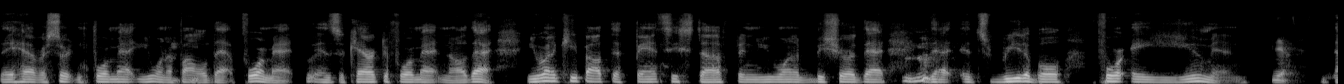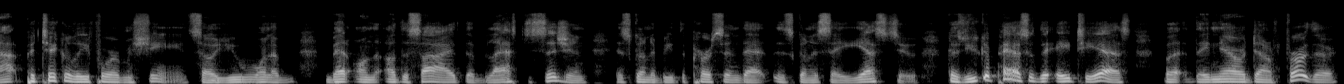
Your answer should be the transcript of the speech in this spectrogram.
they have a certain format. You want to mm-hmm. follow that format. It's a character format and all that. You want to keep out the fancy stuff and you want to be sure that mm -hmm. that it's readable for a human. Yeah not particularly for a machine. So you want to bet on the other side, the last decision is going to be the person that is going to say yes to, because you could pass with the ATS, but they narrow down further.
